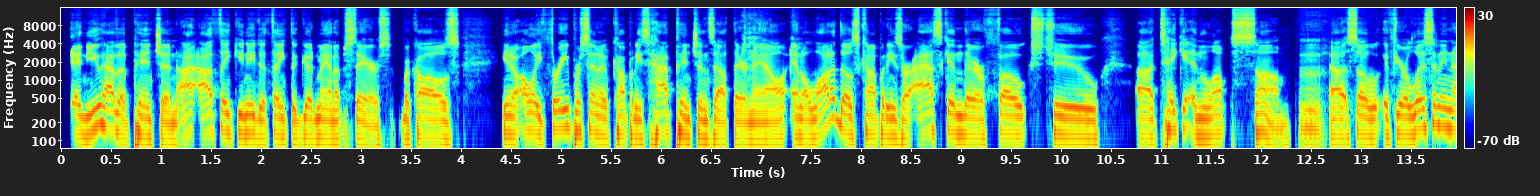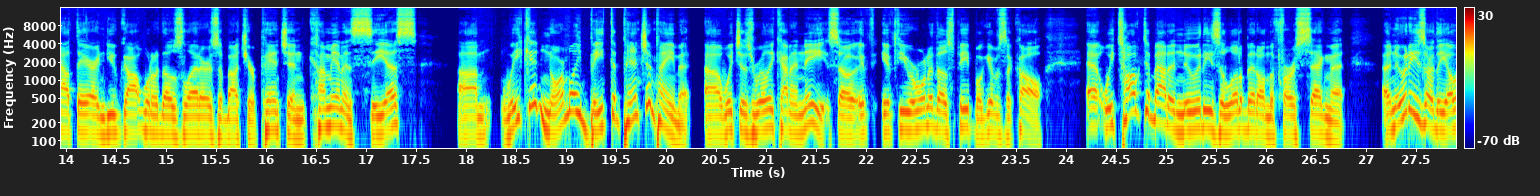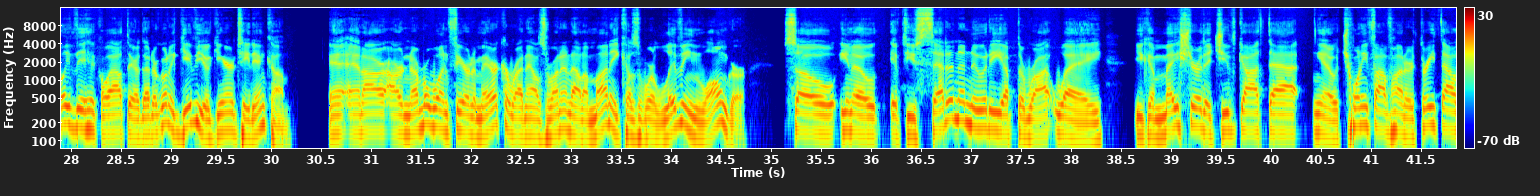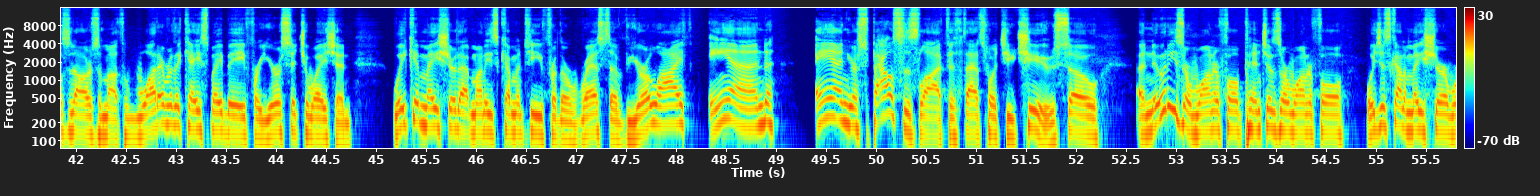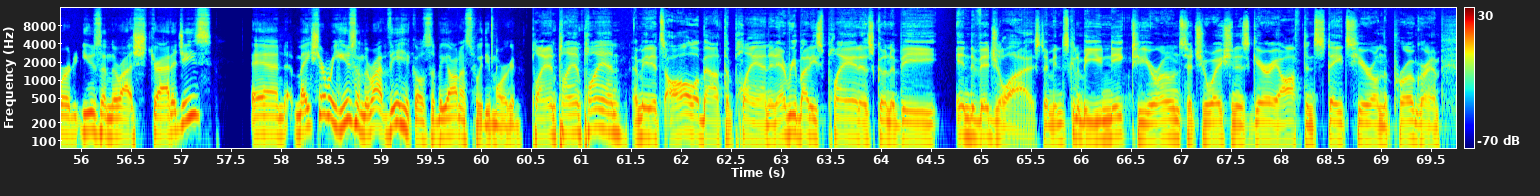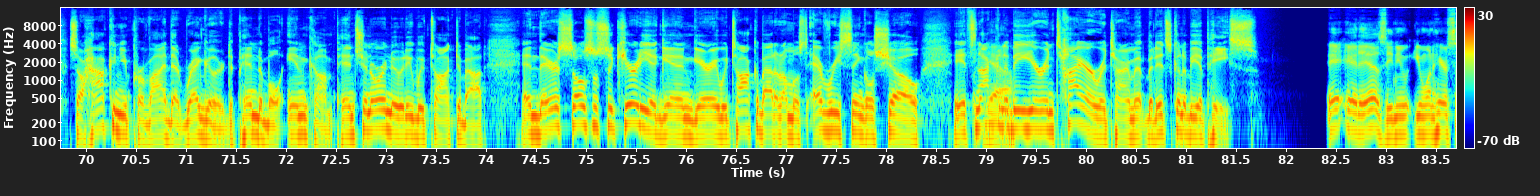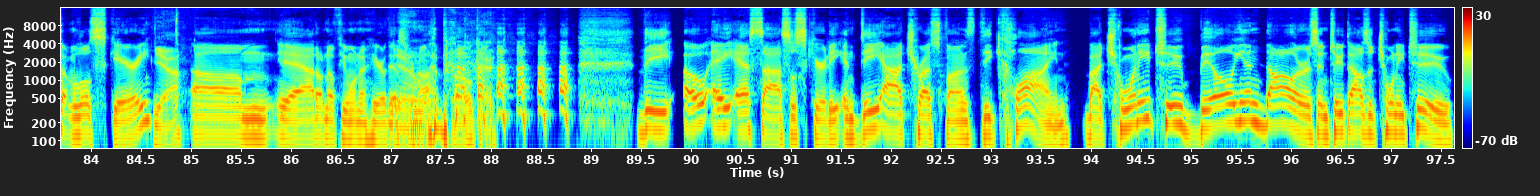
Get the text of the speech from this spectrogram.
and you have a pension, I, I think you need to thank the good man upstairs because – you know, only 3% of companies have pensions out there now. And a lot of those companies are asking their folks to uh, take it in lump sum. Mm. Uh, so if you're listening out there and you got one of those letters about your pension, come in and see us. Um, we can normally beat the pension payment, uh, which is really kind of neat. So if, if you're one of those people, give us a call. Uh, we talked about annuities a little bit on the first segment. Annuities are the only vehicle out there that are going to give you a guaranteed income. And, and our, our number one fear in America right now is running out of money because we're living longer. So, you know, if you set an annuity up the right way, you can make sure that you've got that, you know, $2,500, $3,000 a month, whatever the case may be for your situation. We can make sure that money's coming to you for the rest of your life and and your spouse's life if that's what you choose. So annuities are wonderful, pensions are wonderful. We just got to make sure we're using the right strategies and make sure we're using the right vehicles. To be honest with you, Morgan. Plan, plan, plan. I mean, it's all about the plan, and everybody's plan is going to be individualized. I mean, it's going to be unique to your own situation, as Gary often states here on the program. So, how can you provide that regular, dependable income, pension or annuity we've talked about? And there's Social Security again, Gary. We talk about it almost every single show. It's not Yeah. going to be your entire retirement, but it's going to be a piece. It, it is. You, you want to hear something a little scary? Yeah. Um, yeah, I don't know if you want to hear this Yeah. or not. Okay. the OASI Social Security and DI trust funds declined by $22 billion in 2022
